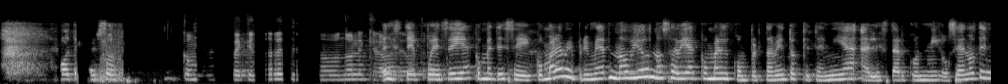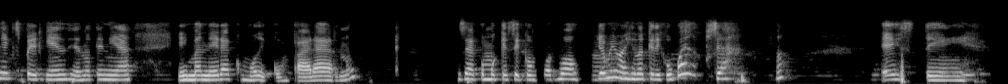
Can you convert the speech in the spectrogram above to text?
Otra persona. Como que no le, este, pues ella comenta, como era mi primer novio, no sabía cómo era el comportamiento que tenía al estar conmigo. O sea, no tenía experiencia, no tenía eh, manera como de comparar, ¿no? O sea, como que se conformó. Yo me ah. imagino que dijo, bueno, pues ya, ¿no? Este,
